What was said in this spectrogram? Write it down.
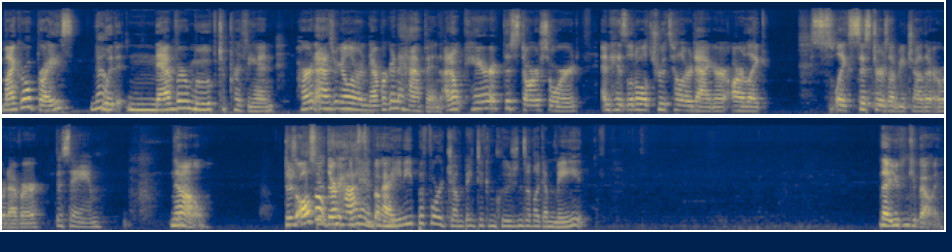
my girl Bryce no. would never move to Prythian. Her and Azriel are never going to happen. I don't care if the Star Sword and his little Truth Teller dagger are like like sisters of each other or whatever. The same. No. Yeah. There's also there has again, to okay. maybe before jumping to conclusions of like a mate. No, you can keep going.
